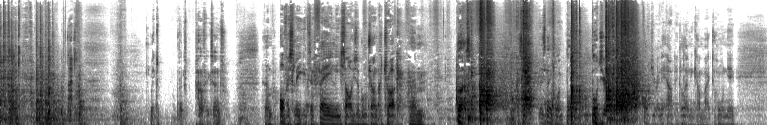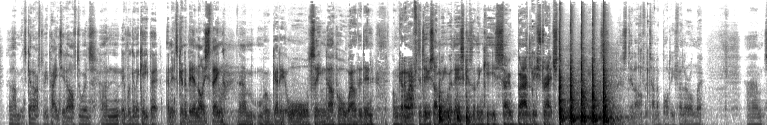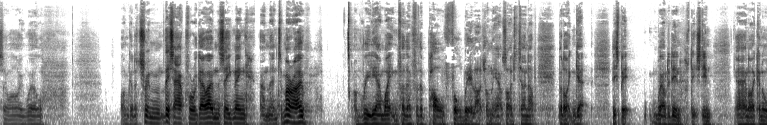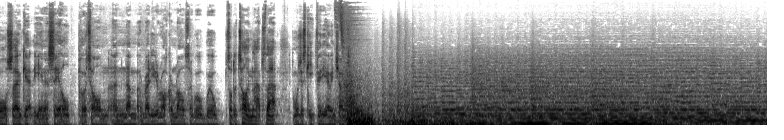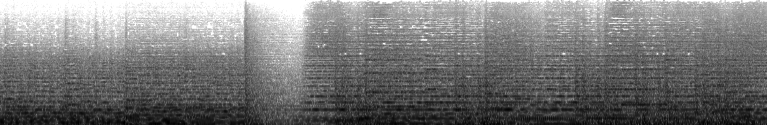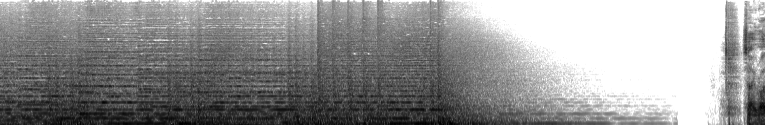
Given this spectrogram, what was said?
sense. Um, obviously, it's a fairly sizable chunk of truck, um, but there's no point bodgering, bodgering it up. It'll only come back to haunt you. Um, it's going to have to be painted afterwards, and if we're going to keep it, and it's going to be a nice thing, um, we'll get it all seamed up, all welded in. I'm going to have to do something with this because I think it is so badly stretched. There's still half a ton of body filler on there. Um, so I will I'm going to trim this out before I go home this evening and then tomorrow I really am waiting for the for the whole full wheel arch on the outside to turn up, but I can get this bit welded in, stitched in, and I can also get the inner seal put on and, um, and ready to rock and roll. So we'll we'll sort of time lapse that, and we'll just keep video in chunks.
